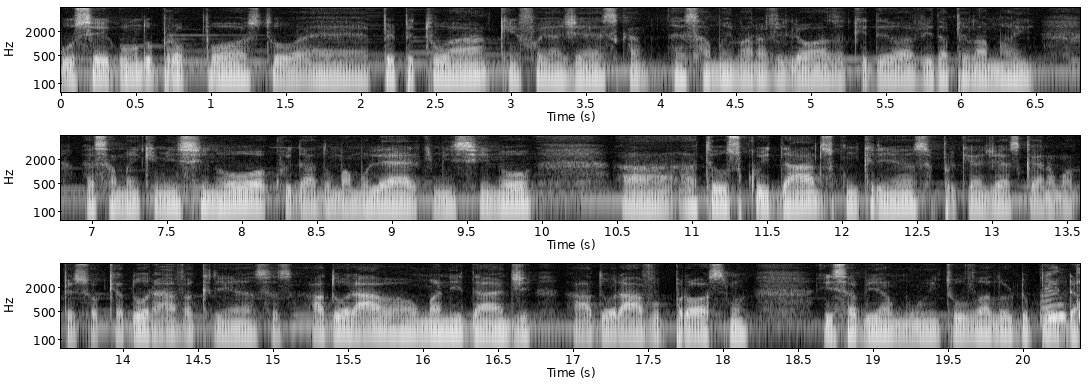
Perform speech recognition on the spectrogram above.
O segundo propósito é perpetuar quem foi a Jéssica, essa mãe maravilhosa que deu a vida pela mãe, essa mãe que me ensinou a cuidar de uma mulher, que me ensinou a, a ter os cuidados com criança, porque a Jéssica era uma pessoa que adorava crianças, adorava a humanidade, adorava o próximo e sabia muito o valor do perdão.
